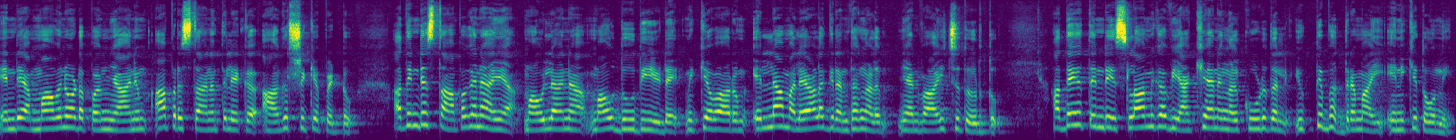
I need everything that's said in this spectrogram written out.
എന്റെ അമ്മാവനോടൊപ്പം ഞാനും ആ പ്രസ്ഥാനത്തിലേക്ക് ആകർഷിക്കപ്പെട്ടു. അതിന്റെ സ്ഥാപകനായ മൗലാന മൗദൂദിയുടെ മിക്കവാറും എല്ലാ മലയാള ഗ്രന്ഥങ്ങളും ഞാൻ വായിച്ചു തീർത്തു. അദ്ദേഹത്തിന്റെ ഇസ്ലാമിക വ്യാഖ്യാനങ്ങൾ കൂടുതൽ യുക്തിഭദ്രമായി എനിക്ക് തോന്നി.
